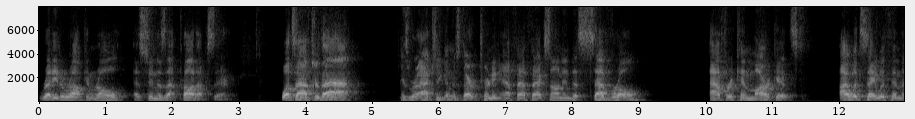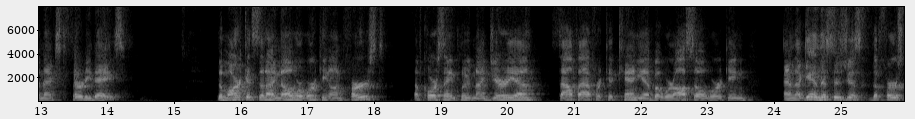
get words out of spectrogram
ready to rock and roll as soon as that product's there. What's after that is we're actually going to start turning FFX on into several African markets, I would say within the next 30 days. The markets that I know we're working on first of course, they include Nigeria, South Africa, Kenya, but we're also working. And again, this is just the first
